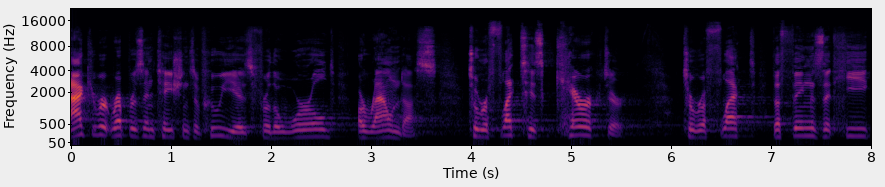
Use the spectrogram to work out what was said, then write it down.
accurate representations of who He is for the world around us, to reflect His character, to reflect the things that He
